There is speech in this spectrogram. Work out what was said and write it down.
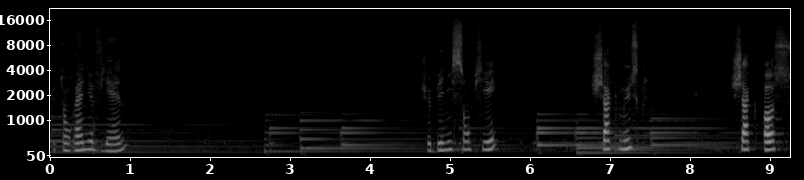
Que ton règne vienne. Je bénis son pied, chaque muscle, chaque os,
